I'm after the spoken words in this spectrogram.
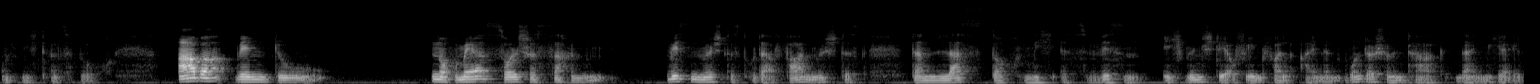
und nicht als Buch. Aber wenn du noch mehr solche Sachen wissen möchtest oder erfahren möchtest, dann lass doch mich es wissen. Ich wünsche dir auf jeden Fall einen wunderschönen Tag, dein Michael.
